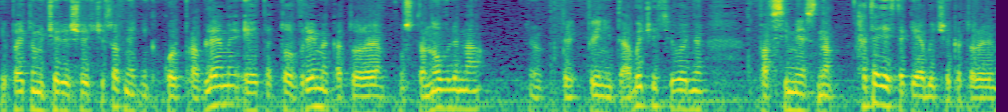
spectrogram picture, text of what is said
и поэтому через 6 часов нет никакой проблемы, и это то время, которое установлено, э, принято обычай сегодня повсеместно. Хотя есть такие обычаи, которые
